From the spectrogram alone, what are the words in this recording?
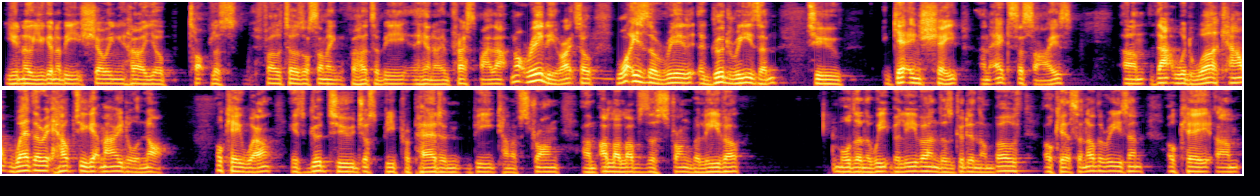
you know, you're gonna be showing her your topless photos or something for her to be, you know, impressed by that? Not really, right? So what is a real a good reason to get in shape and exercise um, that would work out whether it helped you get married or not? Okay, well, it's good to just be prepared and be kind of strong. Um, Allah loves the strong believer more than the weak believer and there's good in them both. Okay, that's another reason. Okay, um,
